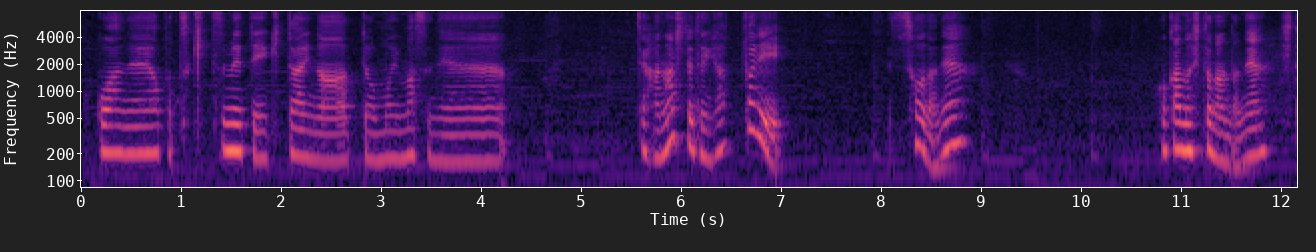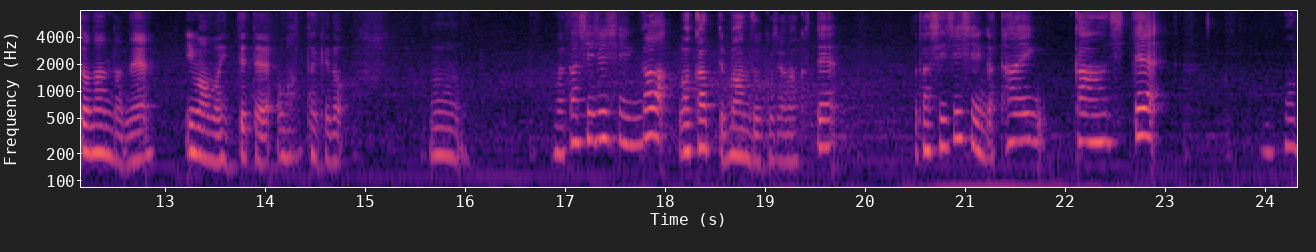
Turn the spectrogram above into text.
ここはねやっぱ突き詰めていきたいなって思いますね。で話しててやっぱりそうだね。他の人なんだね。人なんだね。今も言ってて思ったけど。うん。私自身が分かって満足じゃなくて私自身が体感してもっ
